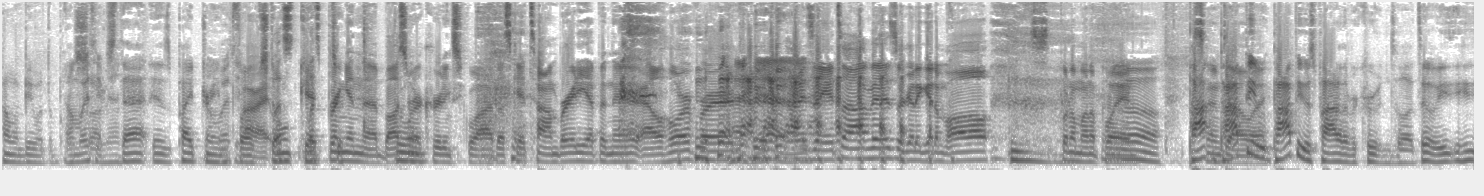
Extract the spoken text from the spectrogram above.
come and be with the Bull I'm with you, Sox. man. That is pipe dream, with folks. All right, Don't let's, get let's bring in the Boston too- recruiting squad. Let's get Tom Brady up in there, Al Horford, Isaiah Thomas. We're gonna get them all. Put them on a plane. Uh, Pop, Send 'em to Papi, Papi was part of the recruiting tour too. He, he,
